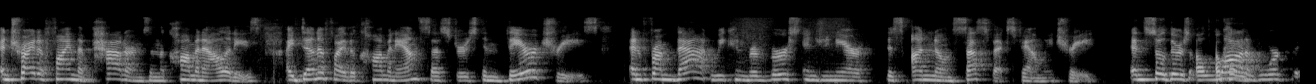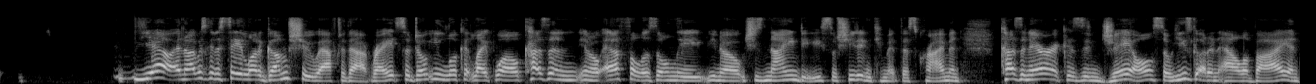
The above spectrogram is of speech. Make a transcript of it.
and try to find the patterns and the commonalities, identify the common ancestors in their trees. And from that, we can reverse engineer this unknown suspect's family tree. And so there's a okay. lot of work yeah, and I was going to say a lot of gumshoe after that, right? So don't you look at like, well, cousin, you know, Ethel is only, you know, she's 90, so she didn't commit this crime, and cousin Eric is in jail, so he's got an alibi, and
